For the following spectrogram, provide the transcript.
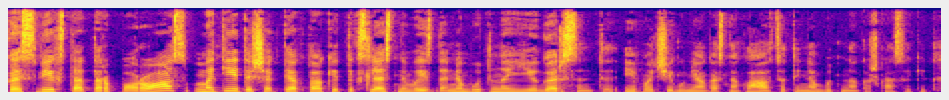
kas vyksta tarp poros, matyti šiek tiek tokį tikslesnį vaizdą, nebūtina jį garsinti, ypač jeigu niekas neklausia, tai nebūtina kažką sakyti.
